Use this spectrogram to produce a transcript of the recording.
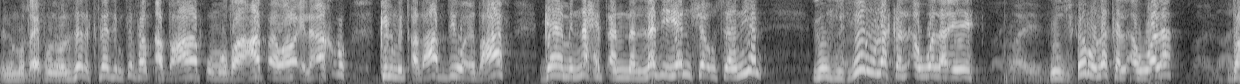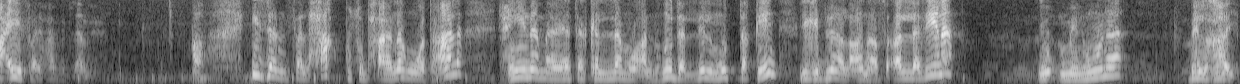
المضاعفون. ولذلك لازم تفهم أضعاف ومضاعفه والى آخره. كلمة أضعاف دي وإضعاف جاية من ناحية أن الذي ينشأ ثانيا يظهر لك الأول إيه؟ يظهر لك الأول ضعيفا. آه. إذا فالحق سبحانه وتعالى حينما يتكلم عن هدى للمتقين يجيب لنا العناصر. الذين يؤمنون بالغيب.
